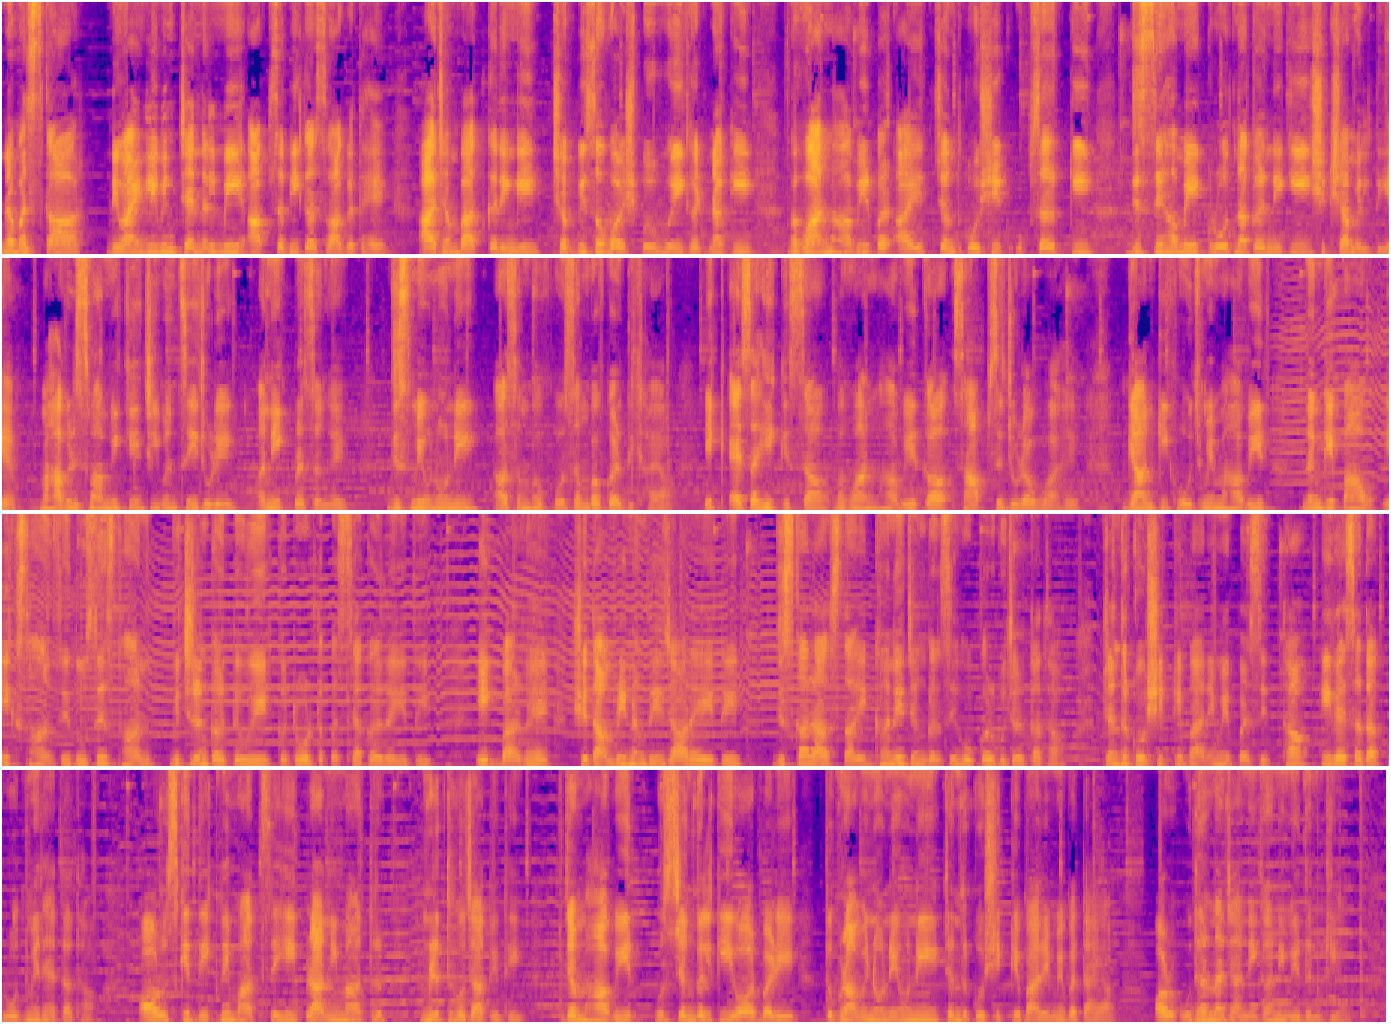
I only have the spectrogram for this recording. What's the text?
नमस्कार। Divine living channel में आप सभी का स्वागत है। आज हम बात करेंगे 2600 वर्ष पूर्व हुई घटना की। भगवान महावीर पर आए चंद्रकोशिक उपसर्ग की, जिससे हमें क्रोध न करने की शिक्षा मिलती है। महावीर स्वामी के जीवन से जुड़े अनेक प्रसंग हैं, जिसमें उन्होंने असंभव को संभव कर दिखाया। एक ऐसा ही किस्सा भगवान महावीर का सांप से जुड़ा हुआ है। ज्ञान की खोज में महावीर नंगे पाँव एक स्थान से दूसरे स्थान विचरण करते हुए कठोर तपस्या कर रहे थे। एक बार वह श्वेताम्बरी नगरी जा रहे थे, जिसका रास्ता एक घने जंगल से होकर गुजरता था। चंद्रकोशिक के बारे में प्रसिद्ध था कि वह सदा क्रोध में रहता था और उसके देखने मात्र से ही प्राणी मात्र मृत हो जाते थे। जब महावीर उस जंगल की ओर बढ़े तो ग्रामीणों ने उन्हें चंद्रकोशिक के बारे में बताया और उधर न जाने का निवेदन किया।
